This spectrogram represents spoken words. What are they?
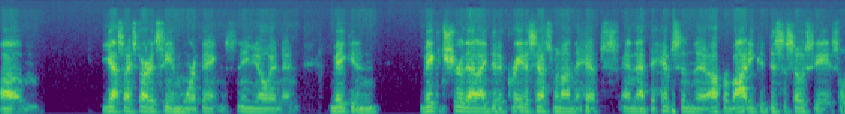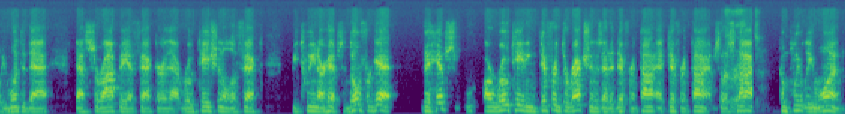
um, yes, I started seeing more things. And, you know, and, and making making sure that I did a great assessment on the hips and that the hips and the upper body could disassociate. So we wanted that that serape effect or that rotational effect between our hips. And don't forget, the hips are rotating different directions at a different time at different times. So it's Correct. not completely one.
